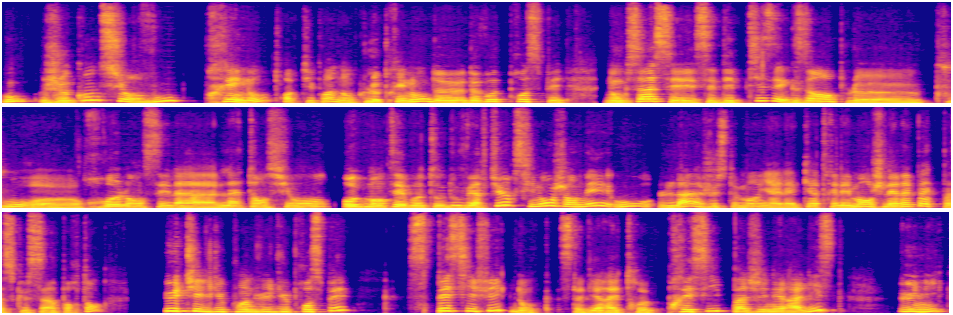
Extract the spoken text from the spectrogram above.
Ou je compte sur vous, prénom, trois petits points, donc le prénom de, votre prospect. Donc ça, c'est des petits exemples euh, pour euh, relancer l'attention, augmenter vos taux d'ouverture. Sinon, j'en ai où là, justement, il y a les quatre éléments, je les répète parce que c'est important. Utile du point de vue du prospect, spécifique, donc c'est-à-dire être précis, pas généraliste, unique,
